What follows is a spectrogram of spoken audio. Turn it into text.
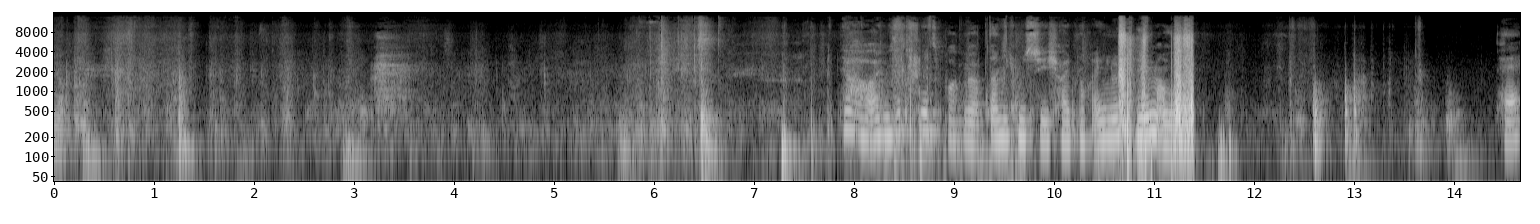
Ja. Ja, eigentlich hätte ich jetzt Park gehabt. Eigentlich müsste ich halt noch Englisch nehmen, aber. Hä?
